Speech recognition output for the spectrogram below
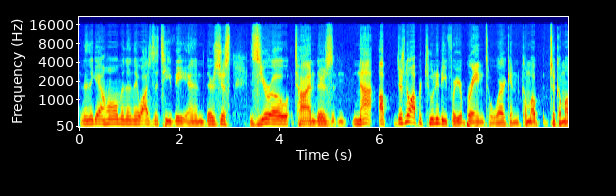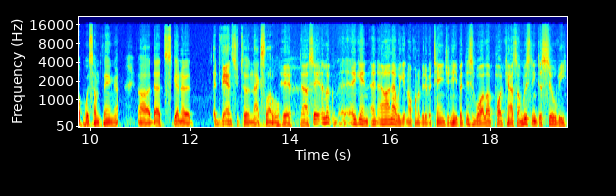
and then they get home and then they watch the TV. And there's just zero time. There's not up. There's no opportunity for your brain to work and come up to come up with something uh, that's gonna advance you to the next level. Yeah. No, see, and look, again, and, and I know we're getting off on a bit of a tangent here, but this is why I love podcasts. I'm listening to Sylvie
